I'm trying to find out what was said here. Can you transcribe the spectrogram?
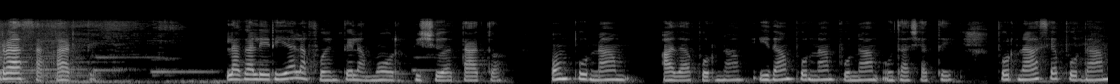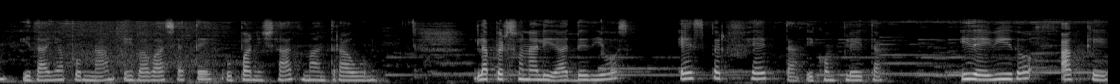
Raza, arte. La Galería La Fuente del Amor, Vishuddha Om Purnam Ada Purnam, Idam Purnam Purnam Udashate, Purnasya Purnam, Idaya Purnam y Upanishad Mantra 1. La personalidad de Dios es perfecta y completa y debido a que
